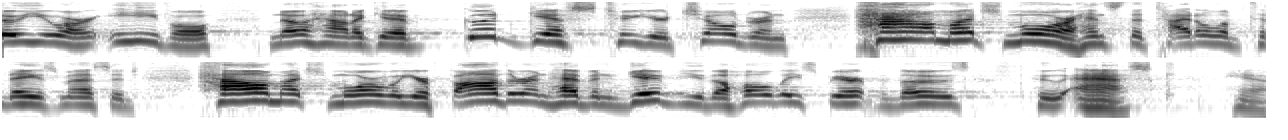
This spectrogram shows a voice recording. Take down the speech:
though you are evil, know how to give good gifts to your children, how much more, hence the title of today's message, how much more will your Father in heaven give you the Holy Spirit for those who ask him?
